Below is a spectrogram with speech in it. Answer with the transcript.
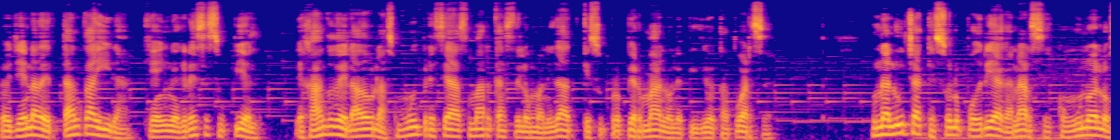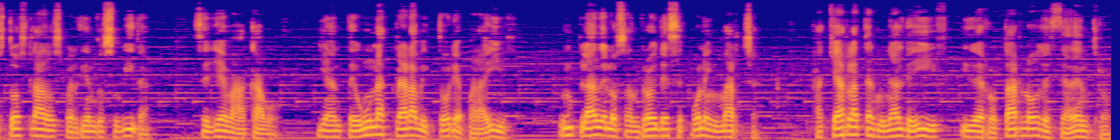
lo llena de tanta ira que ennegrece su piel, dejando de lado las muy preciadas marcas de la humanidad que su propio hermano le pidió tatuarse. Una lucha que solo podría ganarse con uno de los dos lados perdiendo su vida, se lleva a cabo, y ante una clara victoria para Eve, un plan de los androides se pone en marcha, hackear la terminal de Eve y derrotarlo desde adentro.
